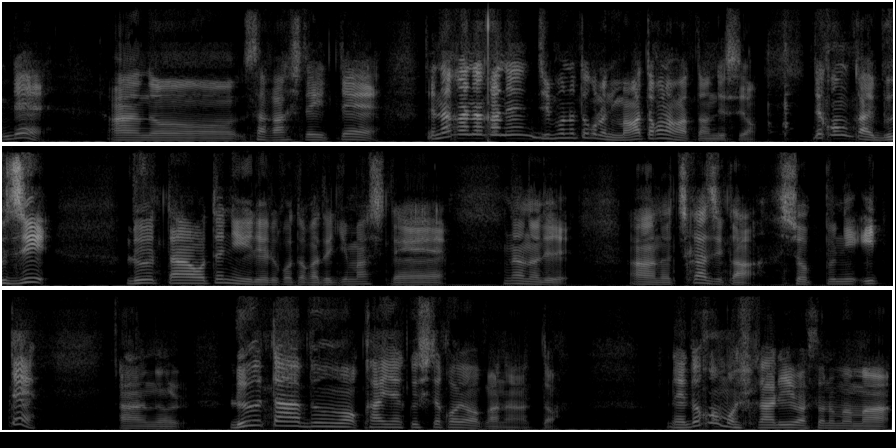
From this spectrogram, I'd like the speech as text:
で、あのー、探していてで、なかなかね、自分のところに回ってこなかったんですよ。で、今回無事、ルーターを手に入れることができまして、なので、あの、近々ショップに行って、あの、ルーター分を解約してこようかなと。ね、どこも光はそのまま、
